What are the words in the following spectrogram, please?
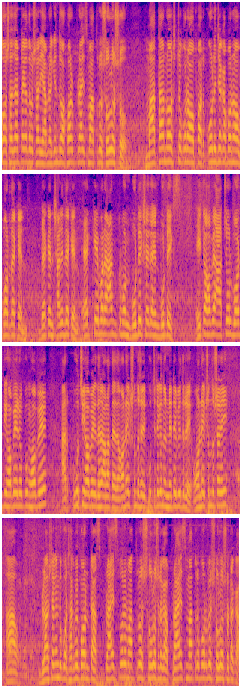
দশ হাজার টাকা দামের শাড়ি। আমরা কিন্তু অফার প্রাইস মাত্র ষোলোশো। মাথা নষ্ট করা অফার, কলেজা কাপানো অফার দেখেন। দেখেন, শাড়ি দেখেন, একেবারে আনকমন বুটিক্স শাড়ি দেখেন, বুটিক্স। এইটা হবে আঁচল বডি হবে, এরকম হবে, আর কুচি হবে এখানে আলাদা অনেক সুন্দর শাড়ি, কুচিটা কিন্তু নেটের ভিতরে, অনেক সুন্দর শাড়ি। ব্লাউজটা কিন্তু থাকবে কন্টাস প্রাইস পড়বে মাত্র ষোলোশো টাকা। প্রাইস মাত্র পড়বে ষোলোশো টাকা।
